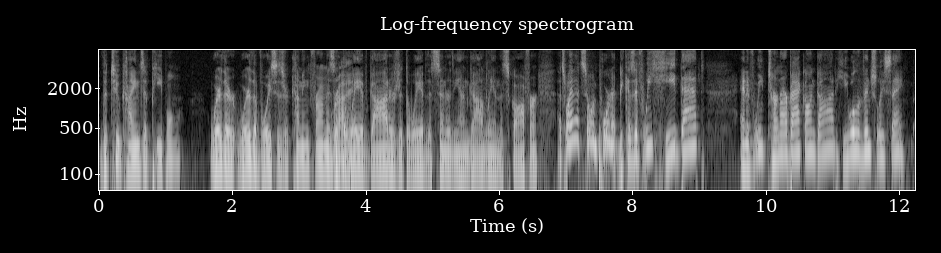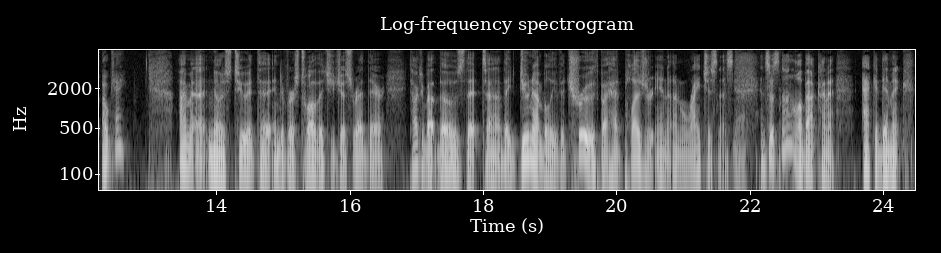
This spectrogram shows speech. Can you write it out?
the two kinds of people where they where the voices are coming from. Is right. it the way of God or is it the way of the sinner, the ungodly, and the scoffer? That's why that's so important because if we heed that, and if we turn our back on God, He will eventually say, okay. I'm uh, noticed too at the end of verse 12 that you just read there. talked about those that uh, they do not believe the truth, but had pleasure in unrighteousness. Yeah. And so it's not all about kind of academic,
